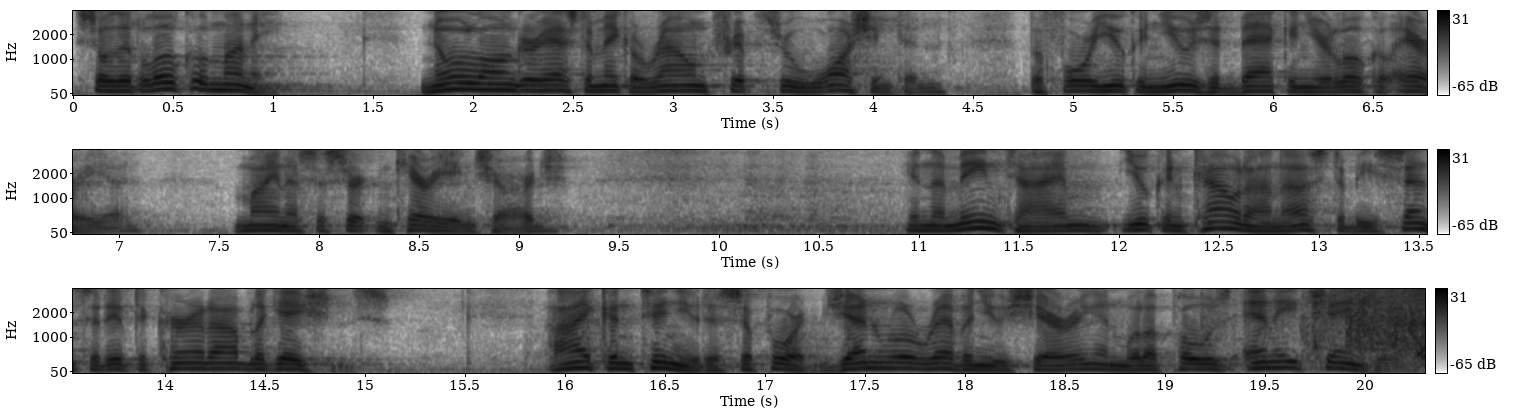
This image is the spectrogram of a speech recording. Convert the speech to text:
so that local money no longer has to make a round trip through Washington before you can use it back in your local area, minus a certain carrying charge. In the meantime, you can count on us to be sensitive to current obligations. I continue to support general revenue sharing and will oppose any changes.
